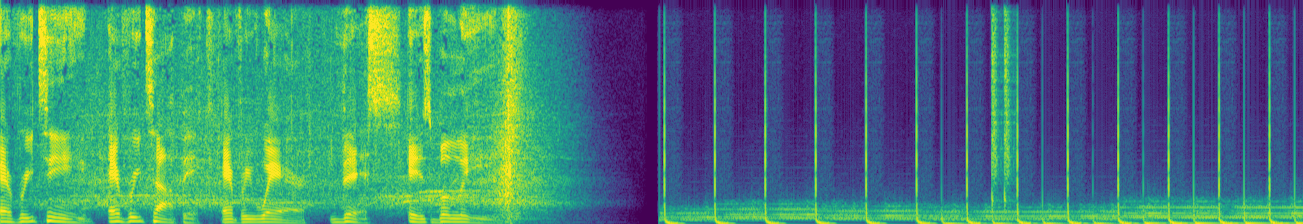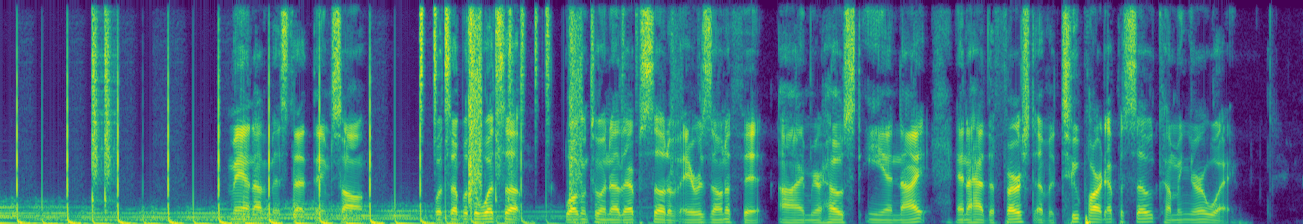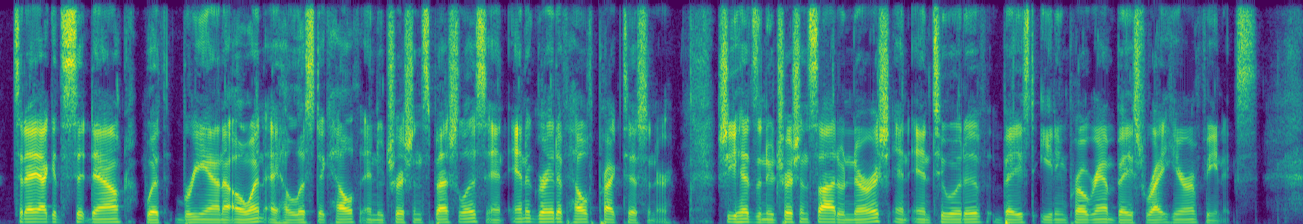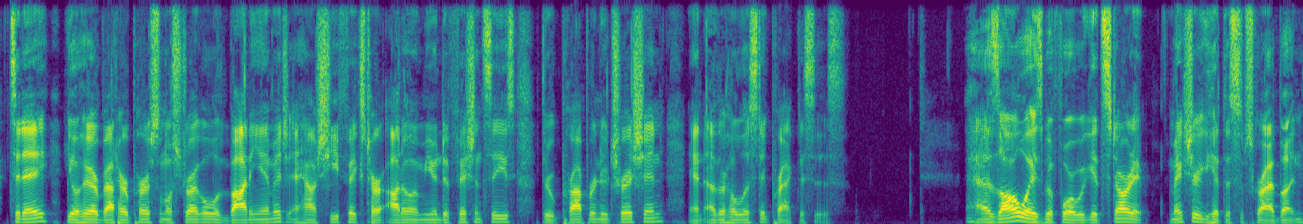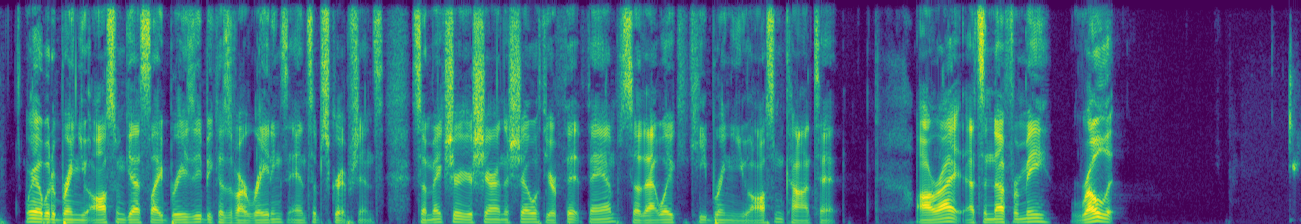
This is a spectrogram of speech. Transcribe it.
Every team, every topic, everywhere. This is Bleav. Man, I've missed that theme song. What's up with the what's up? Welcome to another episode of Arizona Fit. I'm your host, Ian Knight, and I have the first of a two part episode coming your way. Today, I get to sit down with Brianna Owen, a holistic health and nutrition specialist and integrative health practitioner. She heads the nutrition side of Nourish, an intuitive based eating program based right here in Phoenix. Today, you'll hear about her personal struggle with body image and how she fixed her autoimmune deficiencies through proper nutrition and other holistic practices. As always, before we get started, make sure you hit the subscribe button. We're able to bring you awesome guests like Breezy because of our ratings and subscriptions. So make sure you're sharing the show with your fit fam so that way we can keep bringing you awesome content. All right, that's enough for me. Roll it.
